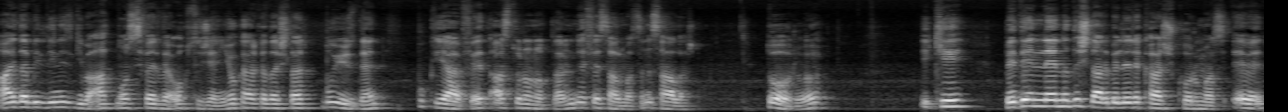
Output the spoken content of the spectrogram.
Ayda bildiğiniz gibi atmosfer ve oksijen yok arkadaşlar. Bu yüzden bu kıyafet astronotların nefes almasını sağlar. Doğru. 2. Bedenlerini dış darbelere karşı koruması. Evet.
